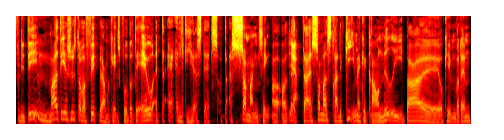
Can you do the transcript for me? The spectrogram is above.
Fordi det, hmm. meget af det, jeg synes, der var fedt ved amerikansk fodbold, det er jo, at der er alle de her stats, og der er så mange ting, og, og Ja. der er så meget strategi, man kan grave ned i. Bare, øh, okay, men hvordan,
